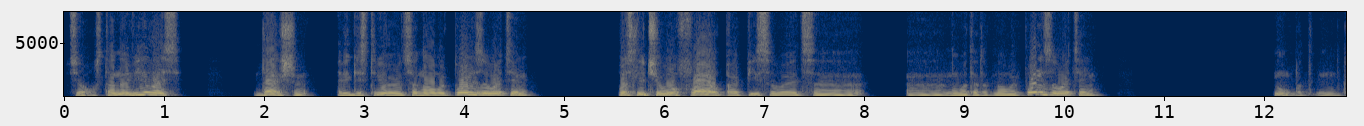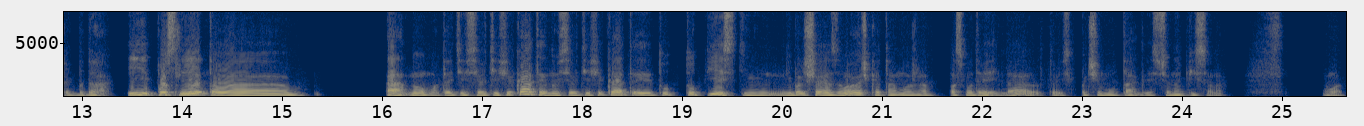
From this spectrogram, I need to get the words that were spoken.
Все, установилось. Дальше регистрируется новый пользователь. После чего файл прописывается ну, вот этот новый пользователь. Ну, вот, как бы, да. И после этого, а, ну, вот эти сертификаты, но сертификаты, тут, тут есть небольшая заморочка, там можно посмотреть, да, то есть, почему так, здесь все написано. Вот.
